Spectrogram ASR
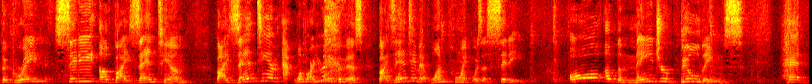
The great city of Byzantium. Byzantium at one are you ready for this? Byzantium at one point was a city. All of the major buildings had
